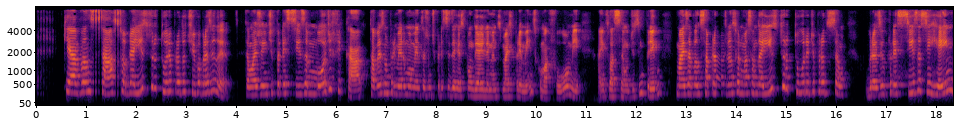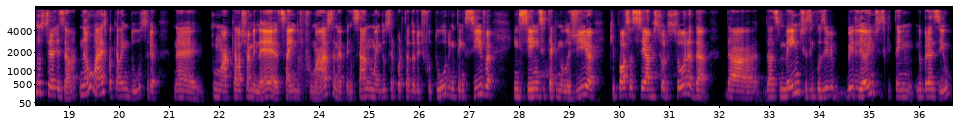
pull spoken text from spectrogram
que é avançar sobre a estrutura produtiva brasileira. Então, a gente precisa modificar, talvez no primeiro momento a gente precise responder a elementos mais prementes, como a fome, a inflação, o desemprego, mas avançar para a transformação da estrutura de produção. O Brasil precisa se reindustrializar, não mais com aquela indústria, né, com aquela chaminé saindo fumaça, né, pensar numa indústria portadora de futuro, intensiva em ciência e tecnologia, que possa ser absortora da, da, das mentes, inclusive brilhantes, que tem no Brasil,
